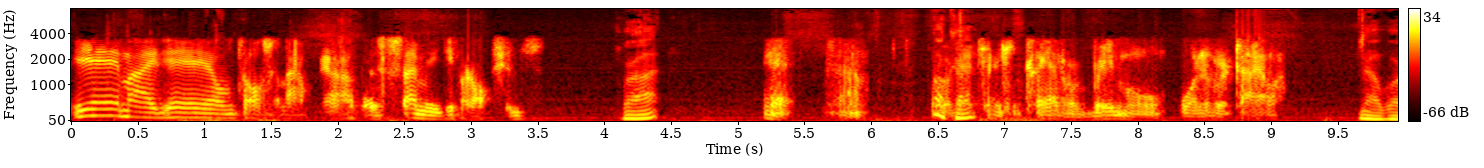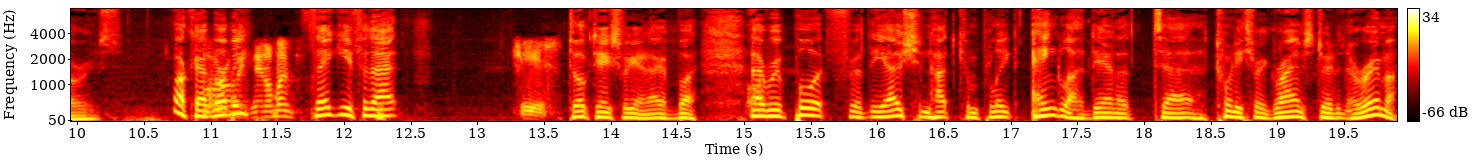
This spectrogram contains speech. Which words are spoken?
Yeah, mate, yeah, I'm tossing up. You know, there's so many different options. Right. Yeah. So, Okay. Taking trout or bream or whatever, a tailor. No worries. Okay, All Bobby. right, gentlemen. Thank you for that. Cheers. Talk to you next weekend. Okay, bye. A report for the Ocean Hut Complete Angler down at uh, 23 Graham Street at Narooma.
